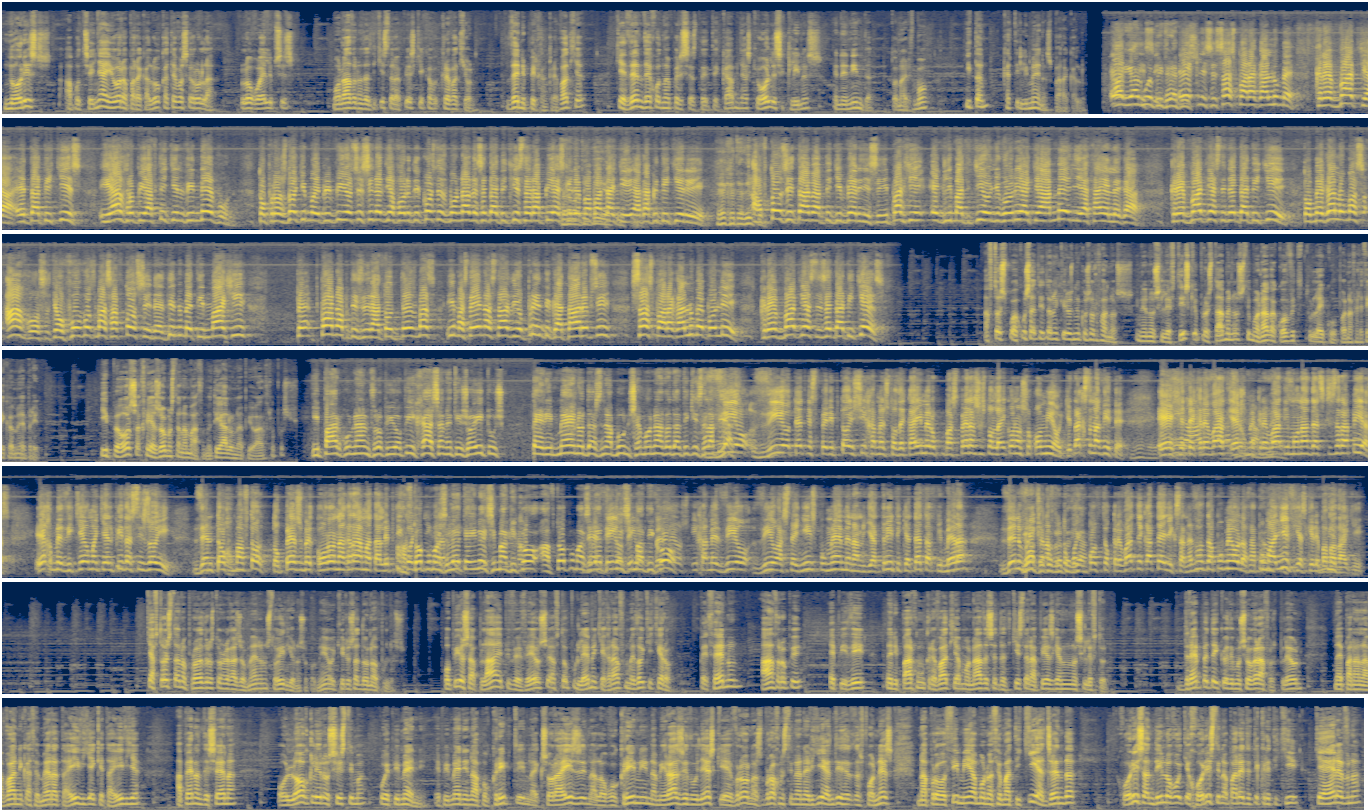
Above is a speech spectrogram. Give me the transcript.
νωρίς από τις 9 η ώρα παρακαλώ, κατέβασε ρολά λόγω έλλειψης μονάδων εντατικής θεραπείας και κρεβατιών. Δεν υπήρχαν κρεβάτια και δεν δέχονταν περιστατικά, μιας και όλες οι κλίνες, 90 τον αριθμό, ήταν κατηλημένε, παρακαλώ. Άρη, αν μου επιτρέπεις. Έκκληση, σας παρακαλούμε. Κρεβάτια εντατικής. Οι άνθρωποι αυτοί κινδυνεύουν. Το προσδόκιμο επιβίωσης είναι διαφορετικό στις μονάδες εντατικής θεραπείας, κύριε Παπατάκη, αγαπητοί κύριοι. Έχετε δίκιο. Αυτό ζητάμε από την κυβέρνηση. Υπάρχει εγκληματική ολιγορία και αμέλεια, θα έλεγα. Κρεβάτια στην εντατική. Το μεγάλο μας άγχος και ο φόβος μας αυτός είναι. Δίνουμε τη μάχη πάνω από τις δυνατότητές μας είμαστε ένα στάδιο πριν την κατάρρευση σας παρακαλούμε πολύ κρεβάτια στις εντατικές αυτός που ακούσατε ήταν ο κύριος Νίκος Ορφανός. Είναι νοσηλευτής και προστάμενος στη μονάδα COVID του Λαϊκού που αναφερθήκαμε πριν. Είπε όσα χρειαζόμαστε να μάθουμε. Τι άλλο να πει ο άνθρωπος; Υπάρχουν άνθρωποι οι οποίοι χάσανε τη ζωή τους περιμένοντας να μπουν σε μονάδα εντατική θεραπείας. Δύο, δύο τέτοιες περιπτώσεις είχαμε στο δεκαήμερο που μας πέρασε στο Λαϊκό Νοσοκομείο. Κοιτάξτε να δείτε. Έχετε κρεβάτι, έχουμε κρεβάτι μονάδας εντατική θεραπείας. Έχουμε δικαίωμα και ελπίδα στη ζωή. Δεν το έχουμε αυτό. Το παίζουμε κορώνα γράμματα, λεπτή Αυτό που μας λέτε είναι σημαντικό. Αυτό που μας ναι, λέτε δύο, είναι δύο, σημαντικό. Βεβαίως, είχαμε δύο, δύο ασθενείς που με έμεναν για τρίτη και τέταρτη μέρα. Δεν βρήκαν αυτό το υπόθετο κρεβάτι και κατέληξαν. Εδώ θα τα πούμε όλα. Θα πούμε αλήθειες, κύριε Παπαδάκη. Και αυτός ήταν ο πρόεδρος των εργαζομένων στο ίδιο νοσοκομείο, ο κ. Αντωνόπουλος. Ο οποίος απλά επιβεβαίωσε αυτό που λέμε και γράφουμε εδώ και καιρό. Πεθαίνουν άνθρωποι επειδή δεν υπάρχουν κρεβάτια μονάδες εντατικής θεραπείας για να νοσηλευτούν. Ντρέπεται και ο δημοσιογράφος πλέον να επαναλαμβάνει κάθε μέρα τα ίδια και τα ίδια απέναντι σε ένα ολόκληρο σύστημα που επιμένει. Επιμένει να αποκρύπτει, να εξοραίζει, να λογοκρίνει, να μοιράζει δουλειές και ευρώ, να σμπρώχνει στην ανεργία αντίθετες φωνές, να προωθεί μια μονοθεματική ατζέντα χωρίς αντίλογο και χωρίς την απαραίτητη κριτική και έρευνα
